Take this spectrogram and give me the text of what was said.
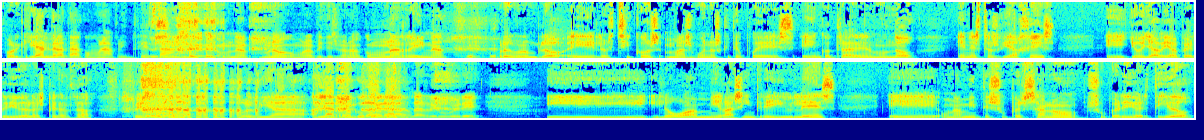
Porque Que te han tratado como una princesa. Sí, como una, no, como una princesa, no, como una reina. Por ejemplo, eh, los chicos más buenos que te puedes encontrar en el mundo en estos viajes. eh, yo ya había perdido la esperanza, pero volví a, La recuperado. la recuperé. Y, y luego amigas increíbles, eh, un ambiente súper sano, súper divertido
